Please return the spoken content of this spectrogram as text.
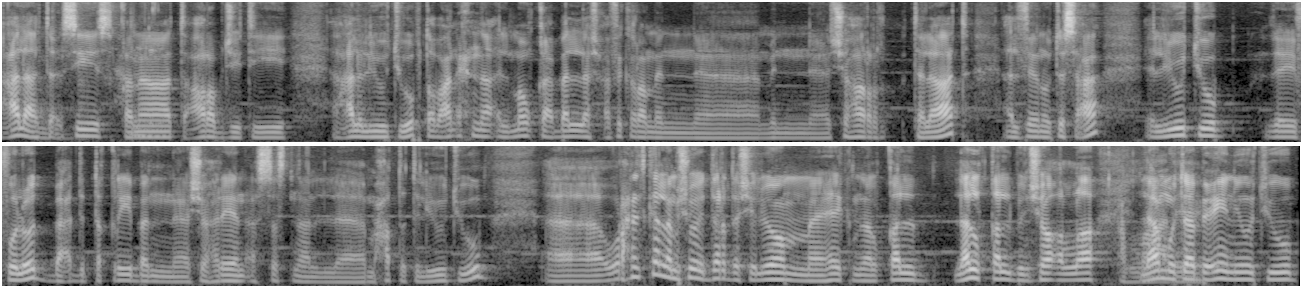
على تأسيس قناة عرب GT على اليوتيوب. طبعا إحنا الموقع بلش على فكرة من آه، من شهر 3 2009 اليوتيوب they followed بعد تقريبا شهرين أسسنا محطة اليوتيوب. آه وراح نتكلم شوي دردشة اليوم هيك من القلب للقلب إن شاء الله. الله لا عليك. متابعين يوتيوب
